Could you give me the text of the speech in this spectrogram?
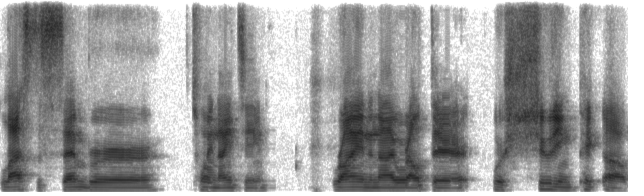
Last December 2019, Ryan and I were out there. We're shooting pick uh,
